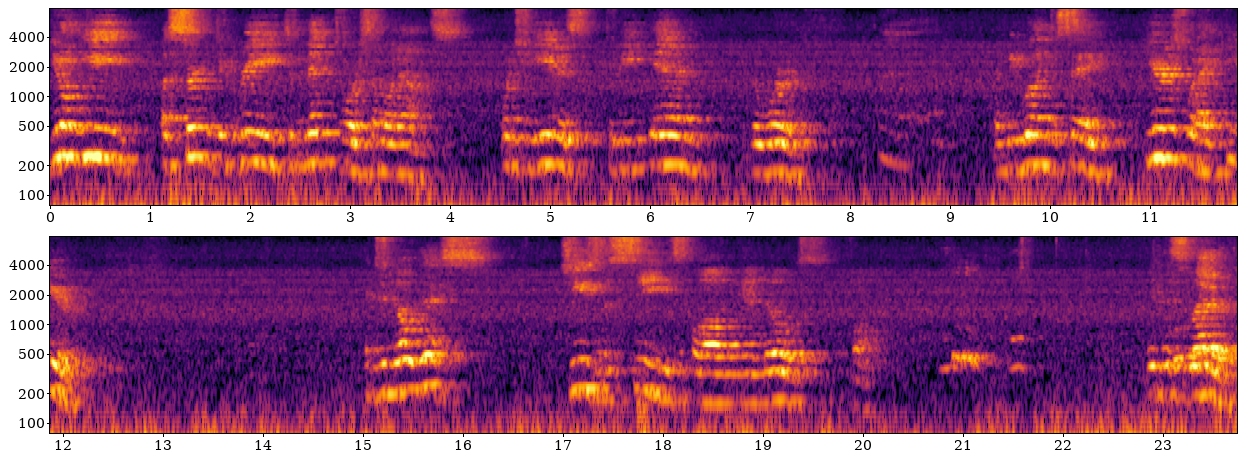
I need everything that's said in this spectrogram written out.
You don't need a certain degree to mentor someone else. What you need is to be in the Word. And be willing to say, here's what I hear. And to know this Jesus sees all and knows all. In this letter,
